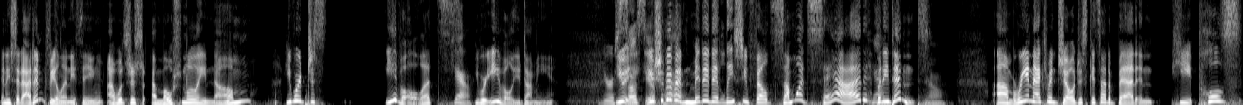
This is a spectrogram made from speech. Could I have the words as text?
And he said, I didn't feel anything. I was just emotionally numb. You were just evil. That's, Yeah. You were evil, you dummy. You're a You, you should have admitted at least you felt somewhat sad, but he didn't. No. Um, reenactment Joe just gets out of bed and he pulls.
